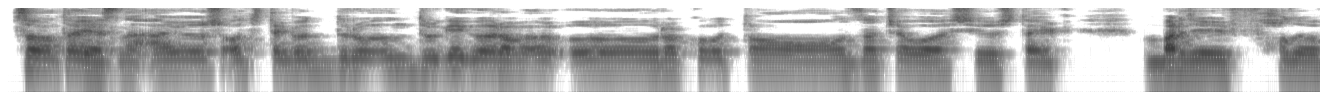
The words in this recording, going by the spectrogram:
co to jest, no, a już od tego dru drugiego ro roku to zaczęło się już tak bardziej wchodzenie,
